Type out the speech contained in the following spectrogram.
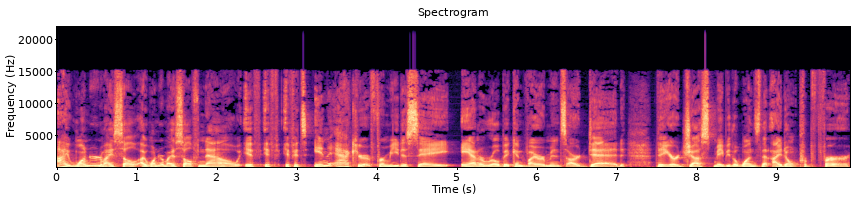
I wonder to myself, I wonder myself now if, if, if it's inaccurate for me to say anaerobic environments are dead, they are just maybe the ones that I don't prefer.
